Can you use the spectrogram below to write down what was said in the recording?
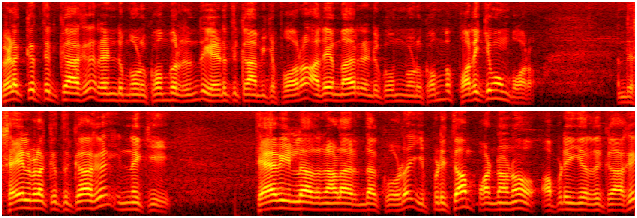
விளக்கத்திற்காக ரெண்டு மூணு கொம்பு இருந்து எடுத்து காமிக்க போகிறோம் அதே மாதிரி ரெண்டு கொம்பு மூணு கொம்பு புதைக்கவும் போகிறோம் அந்த செயல் விளக்கத்துக்காக இன்றைக்கி தேவையில்லாத நாளாக இருந்தால் கூட இப்படித்தான் பண்ணணும் அப்படிங்கிறதுக்காக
